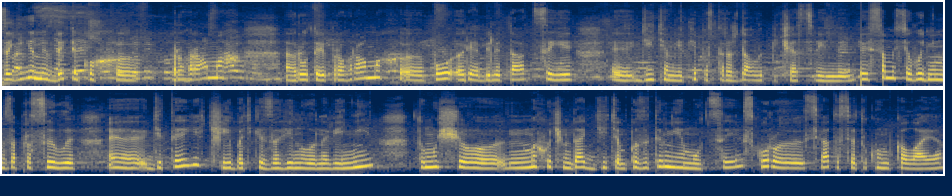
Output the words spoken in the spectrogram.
задіяний в декількох е, програмах, е, ротарі програмах по реабілітації дітям, які постраждали під час війни. Саме сьогодні ми запросили дітей, чиї батьки загинули на війні, тому що ми хочемо дати дітям позитивні емоції. Скоро свято Святого Миколая.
